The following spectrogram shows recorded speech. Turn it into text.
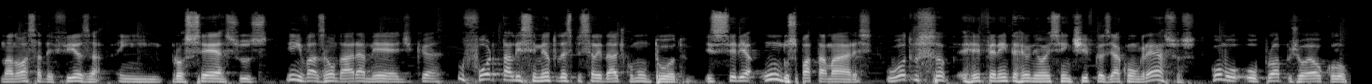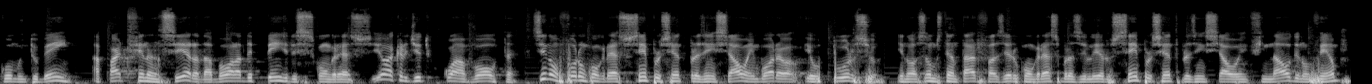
na nossa defesa em processos, invasão da área médica, o fortalecimento da especialidade como um todo. Esse seria um dos patamares. O outro, referente a reuniões científicas e a congressos, como o próprio Joel colocou muito bem, a parte financeira da bola depende desses congressos. E eu acredito que com a volta, se não for um congresso 100% presencial, embora eu torço e nós vamos tentar fazer o Congresso Brasileiro 100% presencial em final de novembro,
